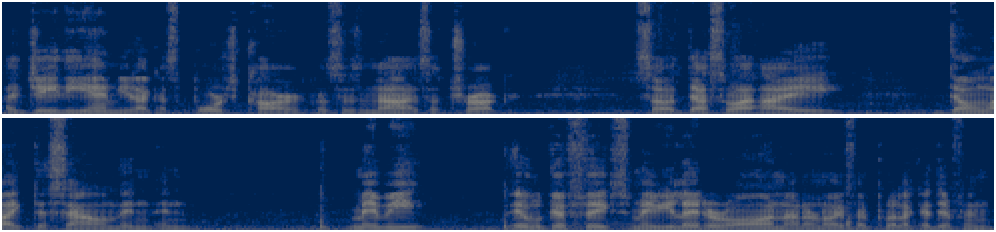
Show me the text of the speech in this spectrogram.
a JDM you know, like a sports car because it's not it's a truck. So that's why I don't like the sound and, and maybe it will get fixed maybe later on. I don't know if I put like a different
